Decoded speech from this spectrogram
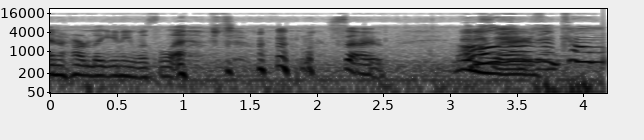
and hardly any was left. so, Oh,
